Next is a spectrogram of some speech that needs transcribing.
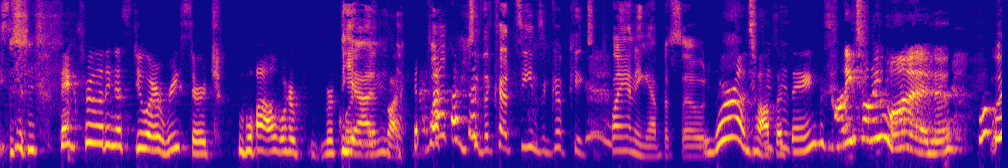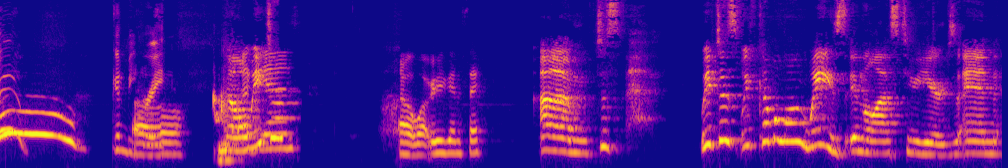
thanks for letting us do our research while we're recording yeah. this And podcast. welcome to the Cutscenes and Cupcakes planning episode. We're on top of things. 2021. Woo! Gonna be great. Oh, No, we just again. Oh, what were you gonna say? um just we've just we've come a long ways in the last two years and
